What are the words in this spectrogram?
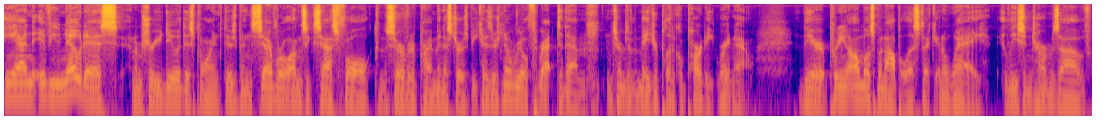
And if you notice, and I'm sure you do at this point, there's been several unsuccessful conservative prime ministers because there's no real threat to them in terms of a major political party right now. They're pretty almost monopolistic in a way, at least in terms of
